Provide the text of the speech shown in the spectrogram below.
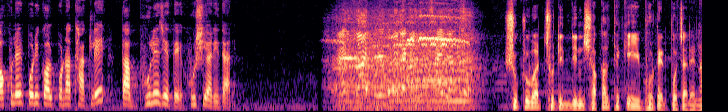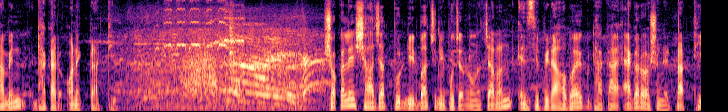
দখলের পরিকল্পনা থাকলে তা ভুলে যেতে হুঁশিয়ারি দেন। শুক্রবার ছুটির দিন সকাল থেকেই ভোটের প্রচারে নামেন ঢাকার অনেক প্রার্থী। সকালে শাহজাদপুর নির্বাচনী প্রচারণা চালান এনসিপির আহ্বায়ক ঢাকা এগারো আসনের প্রার্থী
